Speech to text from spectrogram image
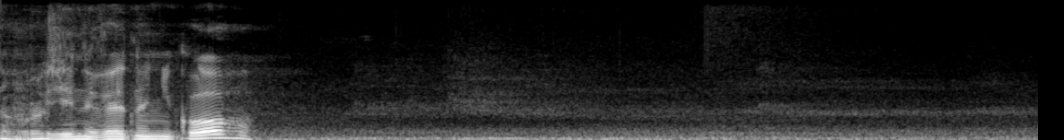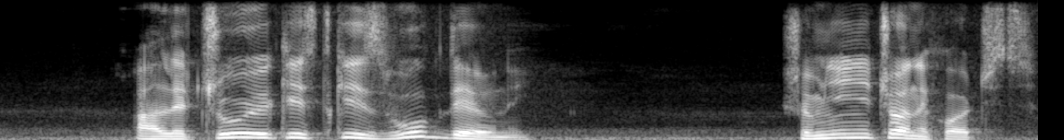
Та вроді не видно нікого. Але чую якийсь такий звук дивний. Що мені нічого не хочеться.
